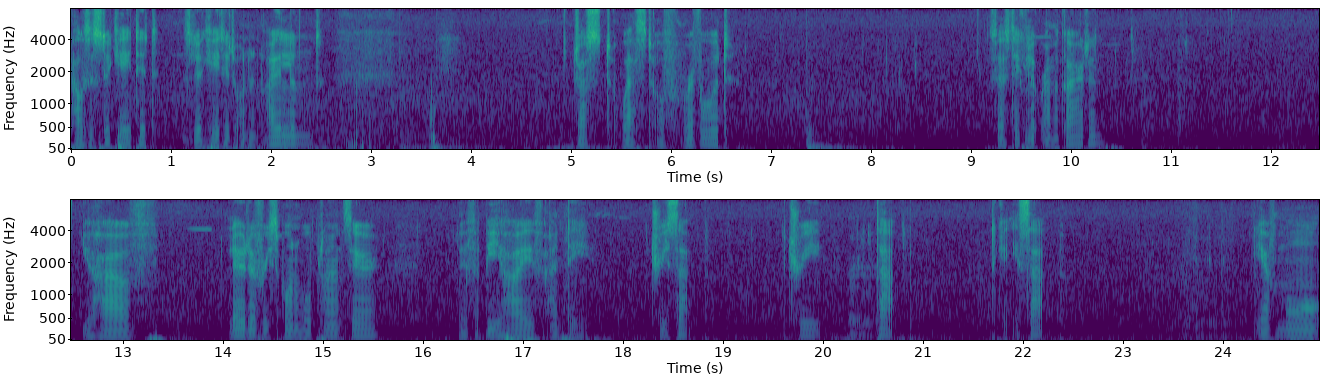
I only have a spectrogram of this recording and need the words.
house is located. It's located on an island just west of Riverwood. So let's take a look around the garden. You have a load of respawnable plants here with a beehive and a tree sap. A tree tap to get your sap. You have more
